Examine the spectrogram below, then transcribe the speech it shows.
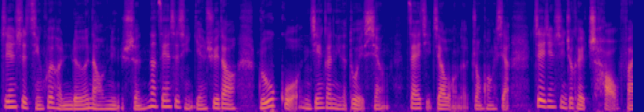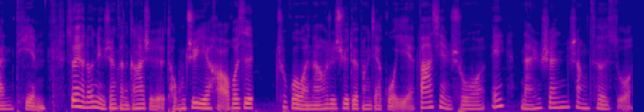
这件事情会很惹恼女生。那这件事情延续到，如果你今天跟你的对象在一起交往的状况下，这件事情就可以吵翻天。所以很多女生可能刚开始同居也好，或是出国玩啊，或是去对方家过夜，发现说，哎，男生上厕所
